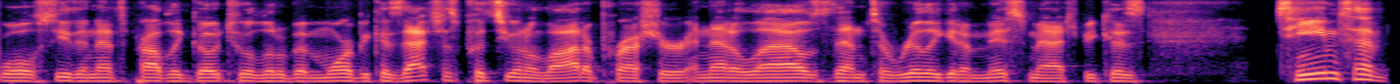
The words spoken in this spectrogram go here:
we'll see the Nets probably go to a little bit more because that just puts you in a lot of pressure and that allows them to really get a mismatch because teams have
